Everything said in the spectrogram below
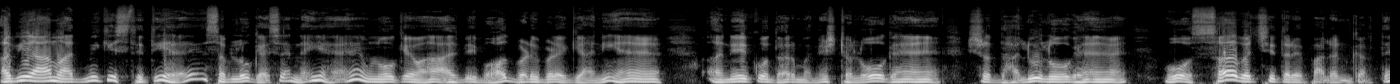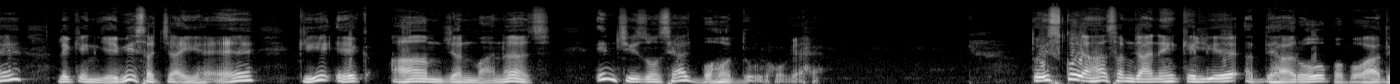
अभी आम आदमी की स्थिति है, सब लोग ऐसे नहीं हैं, उन लोगों के वहाँ आज भी बहुत बड़े बड़े ज्ञानी हैं अनेकों धर्मनिष्ठ लोग हैं, श्रद्धालु लोग हैं, वो सब अच्छी तरह पालन करते हैं। लेकिन ये भी सच्चाई है कि एक आम जनमानस इन चीज़ों से आज बहुत दूर हो गया है। तो इसको यहाँ समझाने के लिए अध्यारोप, अपवाद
